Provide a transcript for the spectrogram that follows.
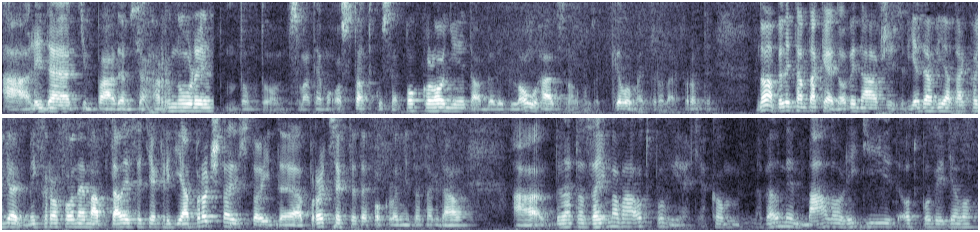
A lidé tím pádem se hrnuli tomuto svatému ostatku se poklonit a byly dlouhé, znovu kilometrové fronty. No a byli tam také novináři zvědaví a tak chodili s mikrofonem a ptali se těch lidí, a proč tady stojíte a proč se chcete poklonit a tak dále. A byla to zajímavá odpověď. Jako velmi málo lidí odpovědělo,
